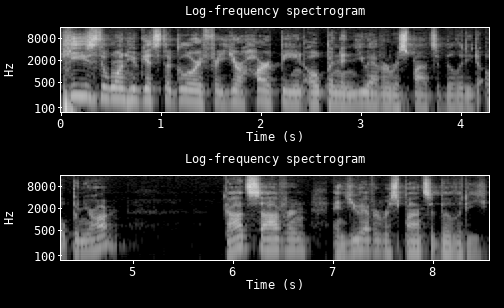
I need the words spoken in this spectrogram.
He's the one who gets the glory for your heart being open, and you have a responsibility to open your heart. God's sovereign, and you have a responsibility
